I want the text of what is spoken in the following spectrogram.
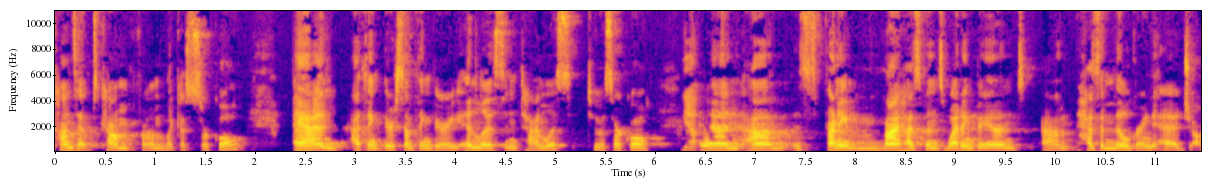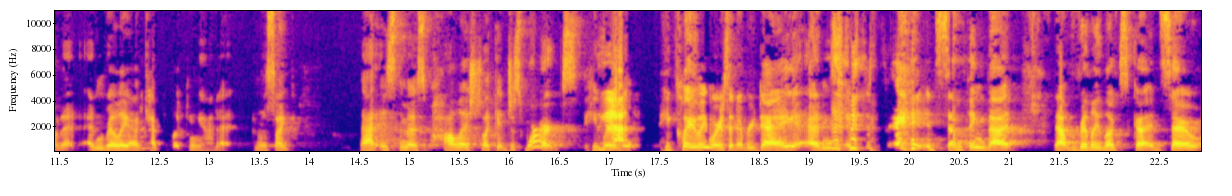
concepts come from like a circle. Mm-hmm. And I think there's something very endless and timeless to a circle. Yeah. And um, it's funny, my husband's wedding band um, has a milgrain edge on it. And really, I mm. kept looking at it and I was like, that is the most polished, like it just works. He wears yeah. it, he clearly wears it every day. And it's, just, it's something that, that really looks good. So,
